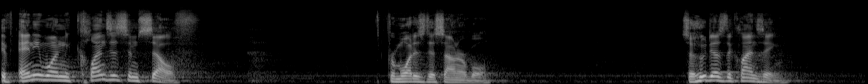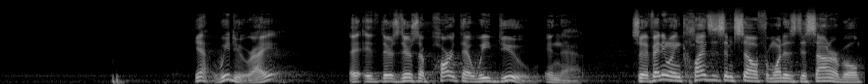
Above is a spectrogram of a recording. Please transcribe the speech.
if anyone cleanses himself from what is dishonorable. So, who does the cleansing? Yeah, we do, right? It, there's, there's a part that we do in that. So, if anyone cleanses himself from what is dishonorable,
